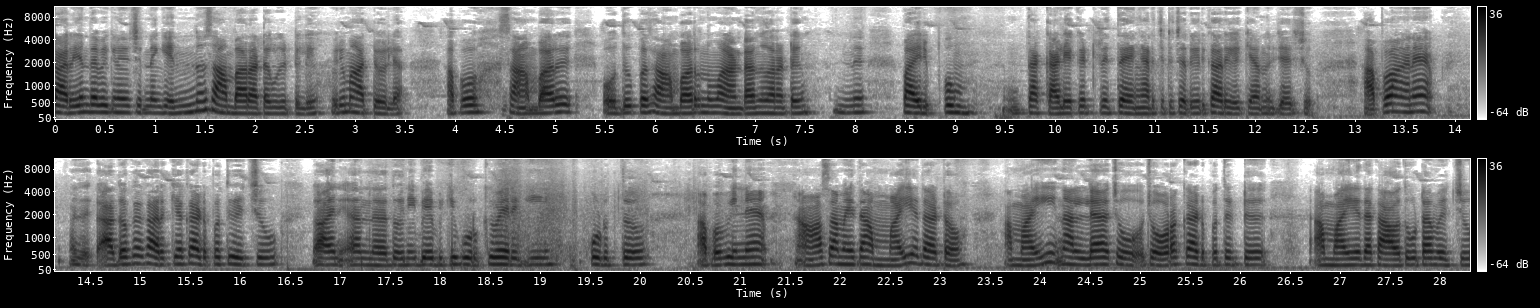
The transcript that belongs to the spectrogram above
കറി എന്താ വെക്കണമെന്ന് വെച്ചിട്ടുണ്ടെങ്കിൽ എന്നും സാമ്പാറാട്ടോ വീട്ടിൽ ഒരു മാറ്റവും അപ്പോൾ സാമ്പാർ ഒതിപ്പോൾ സാമ്പാറൊന്നും വേണ്ടെന്ന് പറഞ്ഞിട്ട് ഇന്ന് പരിപ്പും തക്കാളിയൊക്കെ ഇട്ടിട്ട് തേങ്ങ അരച്ചിട്ട് ചെറിയൊരു കറി വെക്കാമെന്ന് വിചാരിച്ചു. അപ്പോൾ അങ്ങനെ അതൊക്കെ കറിക്കൊക്കെ അടുപ്പത്ത് വെച്ചു. എന്താ ധോനി ബേബിക്ക് കുറുക്ക് വരകി കൊടുത്തു. അപ്പോൾ പിന്നെ ആ സമയത്ത് അമ്മായി ഏതാട്ടോ അമ്മായി നല്ല ചോ ചോറൊക്കെ അടുപ്പത്തിട്ട് അമ്മായി ഏതാ കാവത്ത് കൂട്ടാൻ വെച്ചു.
